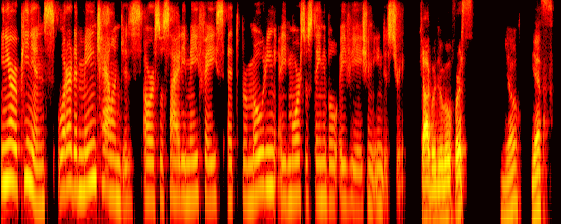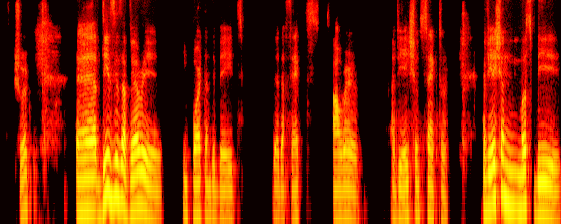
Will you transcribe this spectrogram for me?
In your opinions, what are the main challenges our society may face at promoting a more sustainable aviation industry? Tiago, do you go first? Yo, yes, sure. Uh, this is a very important debate that affects our aviation sector. Aviation must be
